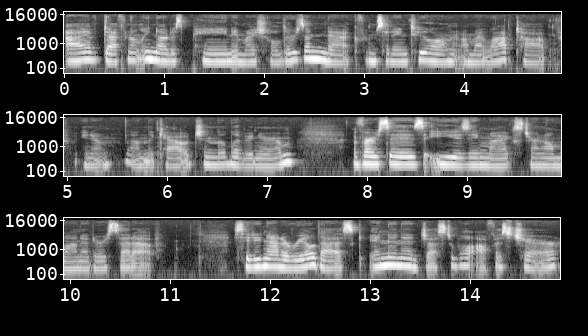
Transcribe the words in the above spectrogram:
I have definitely noticed pain in my shoulders and neck from sitting too long on my laptop, you know, on the couch in the living room, versus using my external monitor setup. Sitting at a real desk in an adjustable office chair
